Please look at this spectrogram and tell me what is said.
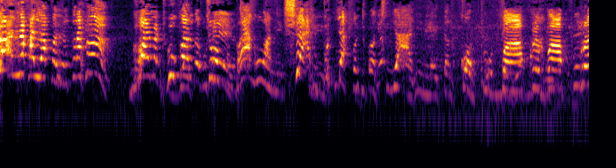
कान न कल्ला कहियो तोरा हाँ घर में ढुकर दबु चुप भगवानी शाही बुढ़िया कोई बचिया ही नहीं तन कोर बाप रे बाप पूरा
